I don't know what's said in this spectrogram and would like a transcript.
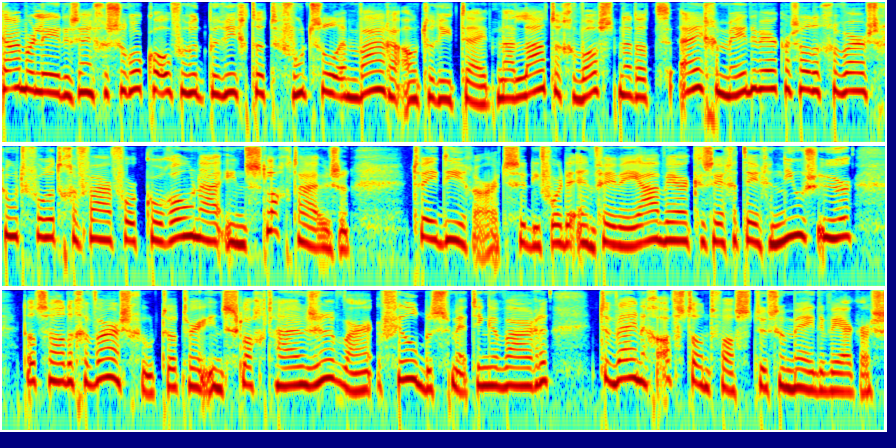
Kamerleden zijn geschrokken over het bericht dat Voedsel- en Warenautoriteit nalatig was nadat eigen medewerkers hadden gewaarschuwd voor het gevaar voor corona in slachthuizen. Twee dierenartsen die voor de NVWA werken zeggen tegen Nieuwsuur dat ze hadden gewaarschuwd dat er in slachthuizen, waar veel besmettingen waren, te weinig afstand was tussen medewerkers.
